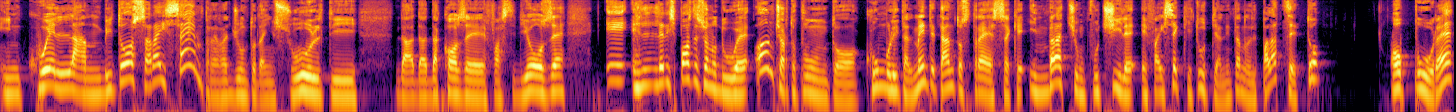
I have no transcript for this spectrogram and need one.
in quell'ambito sarai sempre raggiunto da insulti, da, da, da, cose fastidiose e le risposte sono due. O a un certo punto cumuli talmente tanto stress che imbracci un fucile e fai secchi tutti all'interno del palazzetto, oppure,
